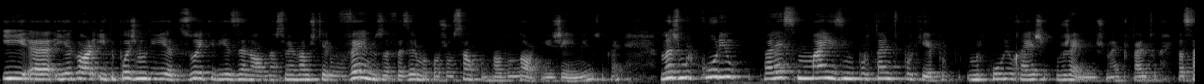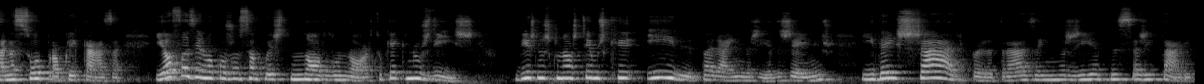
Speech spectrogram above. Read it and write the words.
e, uh, e agora e depois no dia 18 e dia 19 nós também vamos ter o Vênus a fazer uma conjunção com o nódulo norte em Gêmeos, ok? Mas Mercúrio parece mais importante porquê? Porque Mercúrio rege os Gêmeos, não é? Portanto, ele está na sua própria casa e ao fazer uma conjunção com este nódulo norte, o que é que nos diz? Diz-nos que nós temos que ir para a energia de Gêmeos e deixar para trás a energia de Sagitário.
